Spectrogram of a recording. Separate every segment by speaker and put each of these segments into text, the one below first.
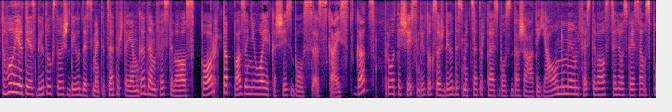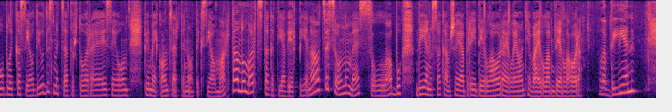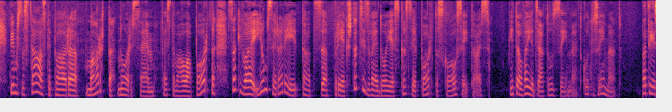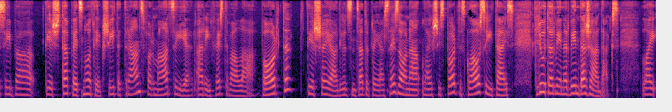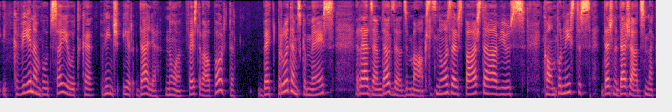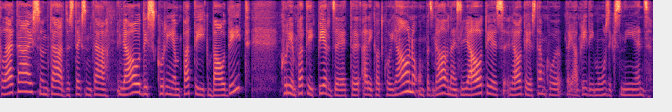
Speaker 1: Tuvojoties 2024. gadam, festivāls Porta paziņoja, ka šis būs skaists gads, proti šis 2024. būs dažādi jaunumi, un festivāls ceļos pie savas publikas jau 24. reizi, pirmie koncerti notiks jau martā. Nu, marts tagad jau ir pienācis, un mēs labu dienu sakām šajā brīdī Laurai Leonķevai. Labdien, Laura!
Speaker 2: Labdien!
Speaker 1: Pirms tu stāsti par eh, marta norisēm festivālā Porta, saki, vai jums ir arī tāds eh, priekšstats izveidojies, kas ir Portas klausītājs? Ja tev vajadzētu uzzīmēt, ko tu zīmētu?
Speaker 2: Patiesībā tieši tāpēc notiek šī transformācija arī festivālā Porta. Tieši šajā 24. sezonā, lai šis sporta klausītājs kļūtu arvien, arvien dažādāks lai ikvienam būtu sajūta, ka viņš ir daļa no festivāla porta. Bet, protams, ka mēs redzam daudz, daudz mākslas nozares pārstāvjus, komponistus, dažna, dažādus meklētājus un tādus, teiksim, tā, ļaudis, kuriem patīk baudīt, kuriem patīk pieredzēt arī kaut ko jaunu, un pats galvenais ļauties, ļauties tam, ko tajā brīdī mūzika sniedz.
